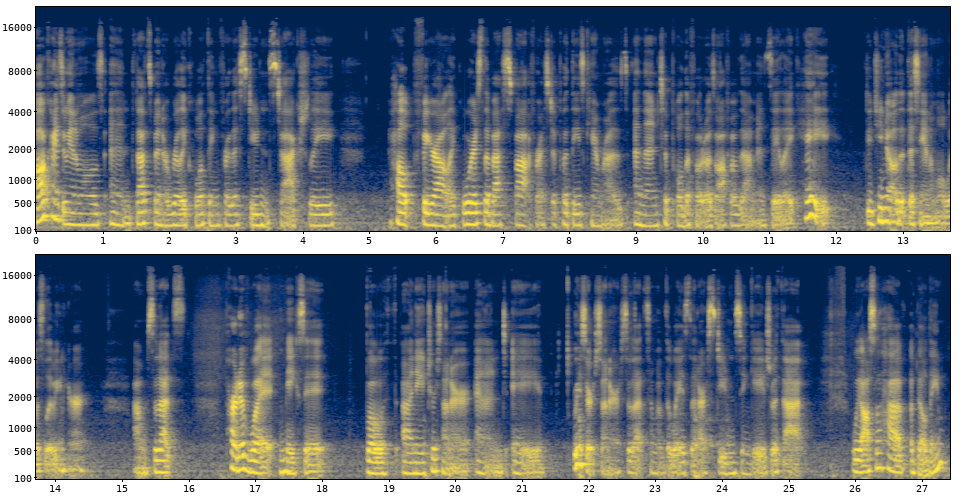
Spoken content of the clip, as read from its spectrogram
all kinds of animals, and that's been a really cool thing for the students to actually help figure out like where's the best spot for us to put these cameras and then to pull the photos off of them and say like hey did you know that this animal was living here? Um, so that's part of what makes it both a nature center and a research center. So that's some of the ways that our students engage with that we also have a building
